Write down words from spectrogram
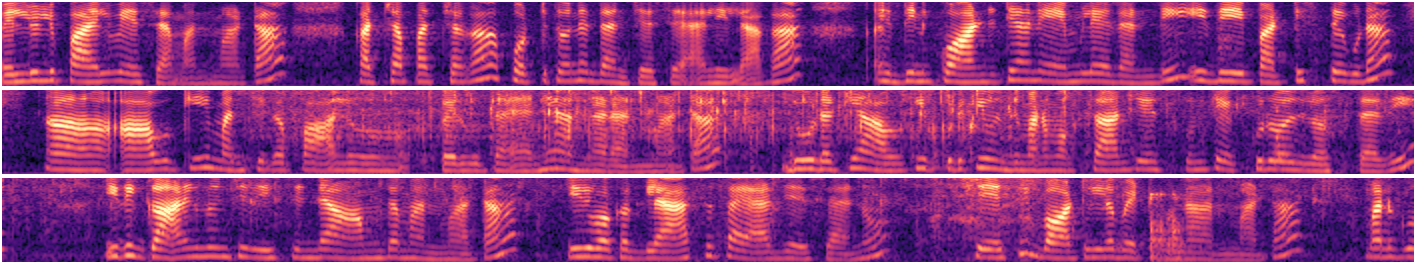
వెల్లుల్లిపాయలు వేసామన్నమాట. కచ్చా పచ్చగా పొట్టుతోనే దంచేసేయాలి ఇలాగా. దీని క్వాంటిటీ అని ఏం లేదండి. ఇది పట్టిస్తే కూడా ఆవుకి మంచిగా పాలు పెరుగుతాయని అన్నాడనమాట దూడకి ఆవుకి ఇప్పటికీ ఉంది. మనం ఒకసారి చేసుకుంటే ఎక్కువ రోజులు వస్తుంది. ఇది గాని నుంచి తీసిండే ఆముదం అనమాట ఇది ఒక గ్లాసు తయారు చేశాను. చేసి బాటిల్లో పెట్టుకున్నాను అనమాట మనకు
